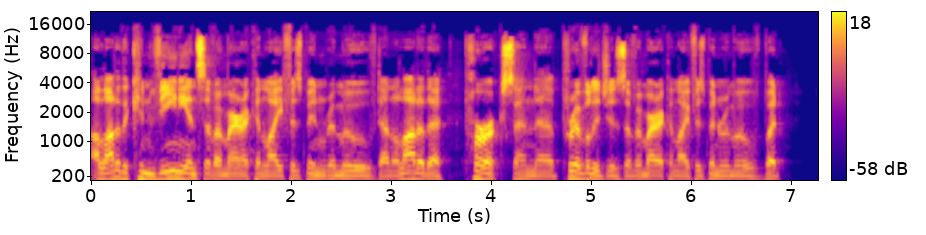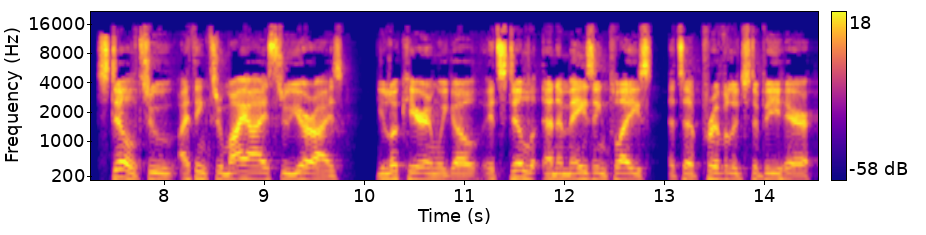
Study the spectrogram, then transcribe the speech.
a lot of the convenience of American life has been removed and a lot of the perks and the privileges of American life has been removed. But still, through, I think through my eyes, through your eyes, you look here and we go, it's still an amazing place. It's a privilege to be here.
